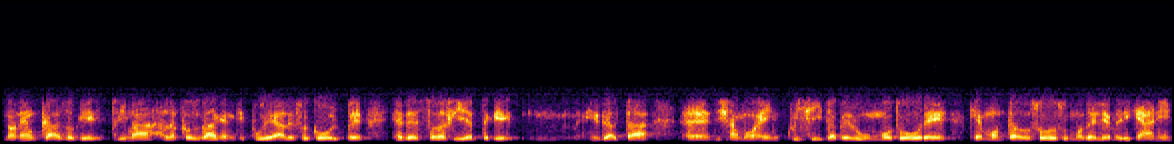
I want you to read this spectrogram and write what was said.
Non è un caso che prima la Volkswagen, che pure ha le sue colpe, e adesso la Fiat, che in realtà eh, diciamo, è inquisita per un motore che è montato solo su modelli americani,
